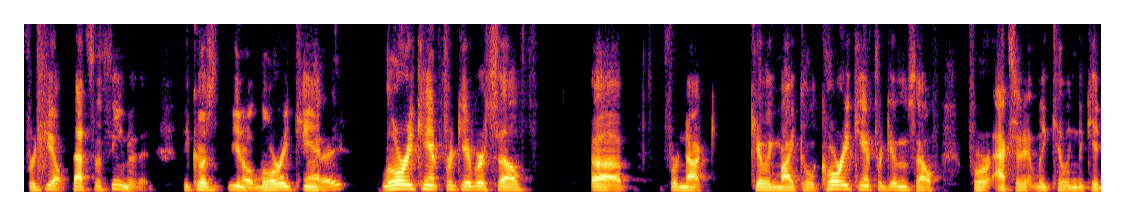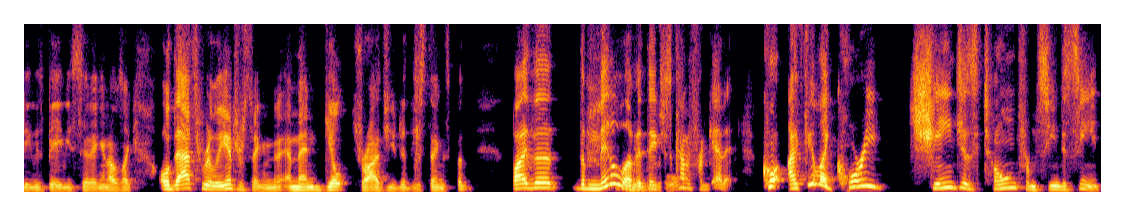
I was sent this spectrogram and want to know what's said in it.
for guilt." That's the theme of it, because you know Laurie can't right? Laurie can't forgive herself uh, for not killing Michael. Corey can't forgive himself for accidentally killing the kid he was babysitting. And I was like, "Oh, that's really interesting." And, and then guilt drives you to these things, but by the the middle of it, they just kind of forget it. Co- I feel like Corey changes tone from scene to scene,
